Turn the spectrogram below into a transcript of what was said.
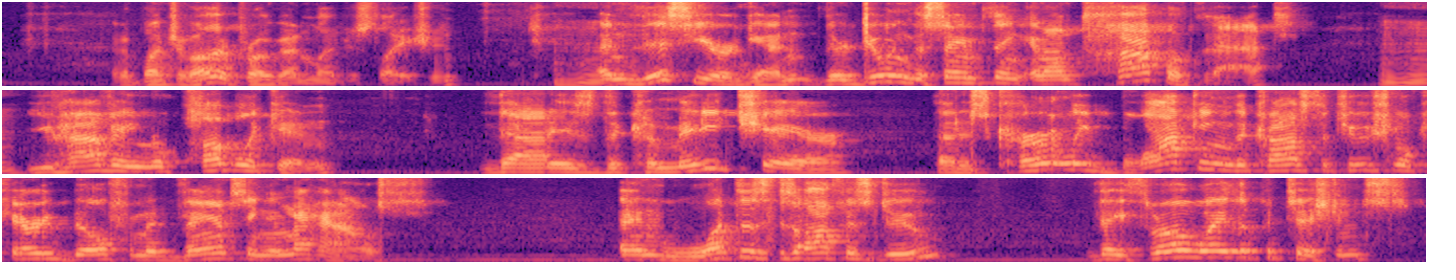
and a bunch of other pro gun legislation. mhm, And this year, again, they're doing the same thing. And on top of that, mhm. you have a Republican that is the committee chair that is currently blocking the constitutional carry bill from advancing in the House. And what does his office do? They throw away the petitions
